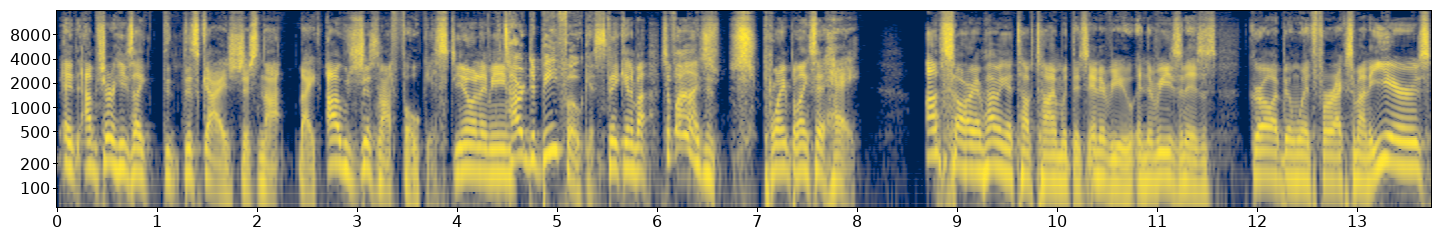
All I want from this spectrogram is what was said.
It, I'm sure he's like, this guy is just not like. I was just not focused. You know what I mean? It's hard to be focused. Thinking about. So finally, I just point blank said, "Hey, I'm sorry, I'm having a tough time with this interview, and the reason is, this girl I've been with for X amount of years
